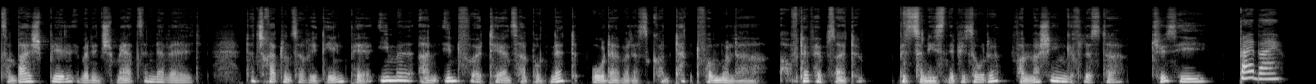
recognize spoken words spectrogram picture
zum Beispiel über den Schmerz in der Welt, dann schreibt uns eure Ideen per E-Mail an info.tnsh.net oder über das Kontaktformular auf der Webseite. Bis zur nächsten Episode von Maschinengeflüster. Tschüssi. Bye bye.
